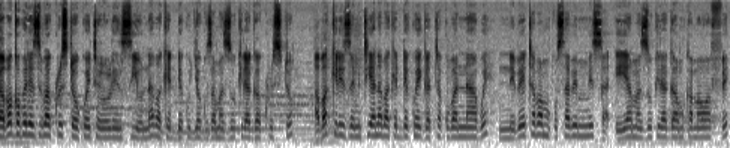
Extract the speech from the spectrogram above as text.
nga bagoberezi ba kristo okwetoloola ensi yonna bakedde kujaguza mazuukira ga kristo. Abakkiriza emitiana bakedde kwegatta ku bannaabwe ne beetaba mu kusaba emmisa ey'amazuukira ga mukama waffe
